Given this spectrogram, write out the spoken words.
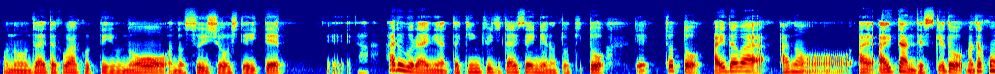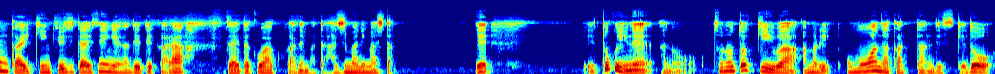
この在宅ワークっていうのを、あの、推奨していて、えー、春ぐらいにあった緊急事態宣言の時と、で、ちょっと間は、あのー、空いたんですけど、また今回緊急事態宣言が出てから在宅ワークがね、また始まりました。で、えー、特にね、あの、その時はあまり思わなかったんですけど、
